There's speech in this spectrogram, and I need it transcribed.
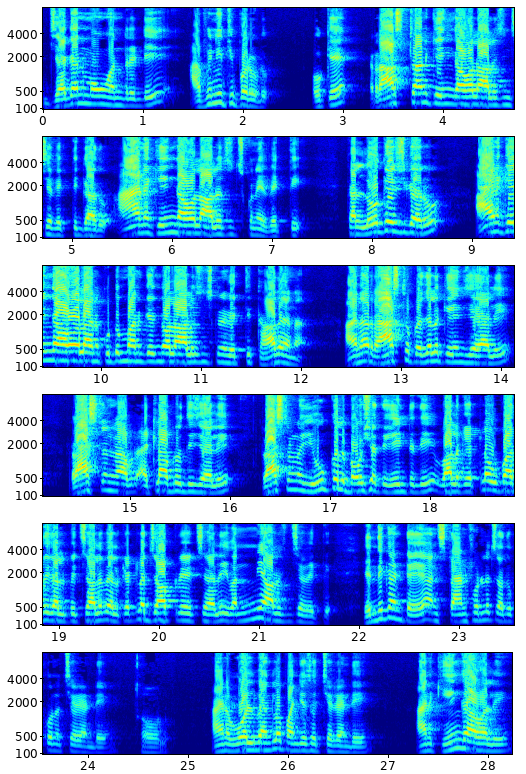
జగన్మోహన్ రెడ్డి అవినీతిపరుడు. ఓకే? రాష్ట్రానికి ఏం కావాలో ఆలోచించే వ్యక్తి కాదు. ఆయనకి ఏం కావాలో ఆలోచించుకునే వ్యక్తి. కానీ లోకేష్ గారు ఆయనకి ఏం కావాలో ఆయన కుటుంబానికి ఏం కావాలో ఆలోచించుకునే వ్యక్తి కాదు ఆయన. ఆయన రాష్ట్ర ప్రజలకు ఏం చేయాలి? రాష్ట్రాన్ని ఎట్లా అభివృద్ధి చేయాలి? రాష్ట్రంలో యువకుల భవిష్యత్తు ఏంటిది? వాళ్ళకి ఎట్లా ఉపాధి కల్పించాలి? వాళ్ళకి ఎట్లా జాబ్ క్రియేట్ చేయాలి? ఇవన్నీ ఆలోచించే వ్యక్తి. ఎందుకంటే ఆయన స్టాన్ఫోర్డ్లో చదువుకొని వచ్చాడండి. అవును. ఆయన వరల్డ్ బ్యాంక్లో పనిచేసి వచ్చాడండి. ఆయనకి ఏం కావాలి?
